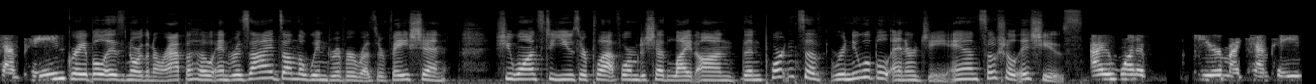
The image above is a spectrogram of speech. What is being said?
campaign. Grey Bull is Northern Arapaho and resides on the Wind River Reservation. She wants to use her platform to shed light on the importance of renewable energy and social issues. I want to gear my campaign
